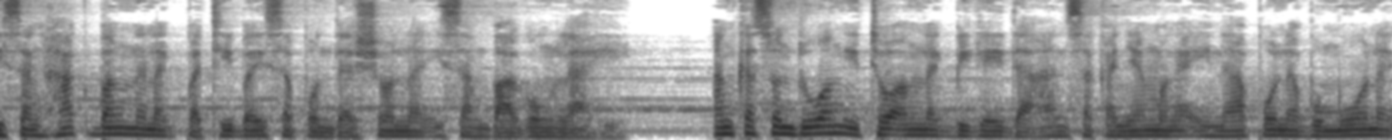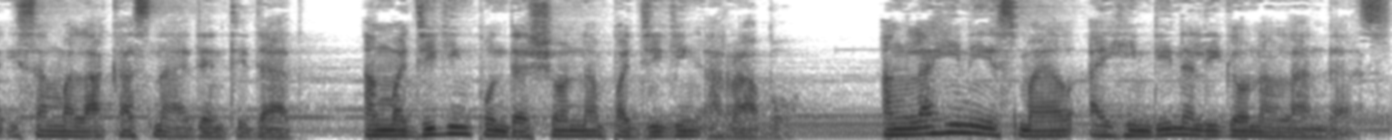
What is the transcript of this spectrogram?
isang hakbang na nagpatibay sa pundasyon ng isang bagong lahi. Ang kasunduang ito ang nagbigay daan sa kanyang mga inapo na bumuo ng isang malakas na identidad, ang magiging pundasyon ng pagiging Arabo. Ang lahi ni Ismael ay hindi naligaw ng landas.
